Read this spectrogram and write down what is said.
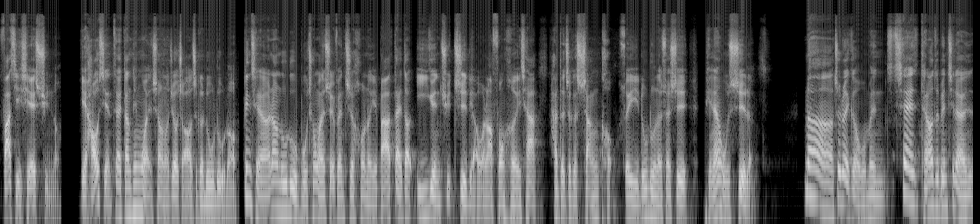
发起协寻哦，也好险，在当天晚上呢，就找到这个露露了，并且呢，让露露补充完水分之后呢，也把她带到医院去治疗，然后缝合一下她的这个伤口，所以露露呢，算是平安无事了。那这瑞哥，我们现在谈到这边，既然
